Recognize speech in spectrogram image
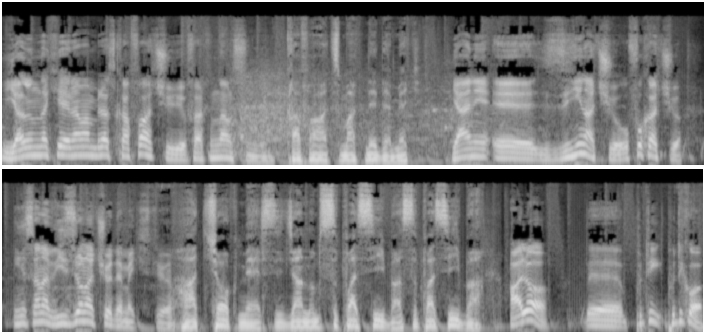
Yanındaki eleman biraz kafa açıyor farkında mısın diyor. Kafa açmak ne demek? Yani e, zihin açıyor, ufuk açıyor. İnsana vizyon açıyor demek istiyor. Ha çok mersi canım spasiba spasiba. Alo, e, Puti, Putiko.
